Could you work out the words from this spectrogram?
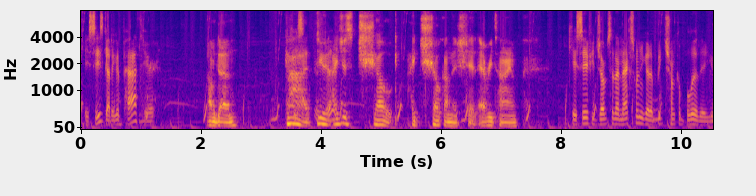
Casey's got a good path here. I'm dead. God, dude, good. I just choke. I choke on this shit every time. Okay, see if you jump to the next one, you got a big chunk of blue there. You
